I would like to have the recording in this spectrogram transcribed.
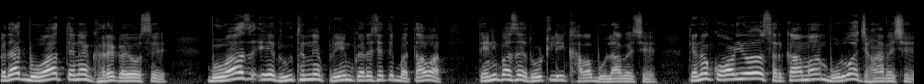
કદાચ બોઆઝ તેના ઘરે ગયો હશે. બોઆઝ એ રૂથને પ્રેમ કરે છે તે બતાવવા તેની પાસે રોટલી ખાવા બોલાવે છે. તેનો કોળિયો સરકામાં બોલવા જણાવે છે.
